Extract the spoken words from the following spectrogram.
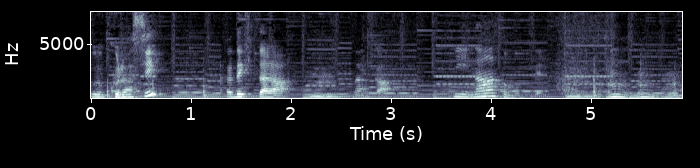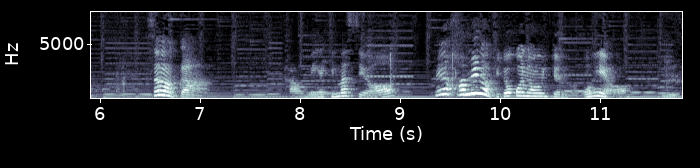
う暮らしができたらうん。うん。なんかいいなと思って。うん。うんうんそうか。顔磨きますよ。え歯磨きどこに置いてんの？お部屋？うん。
